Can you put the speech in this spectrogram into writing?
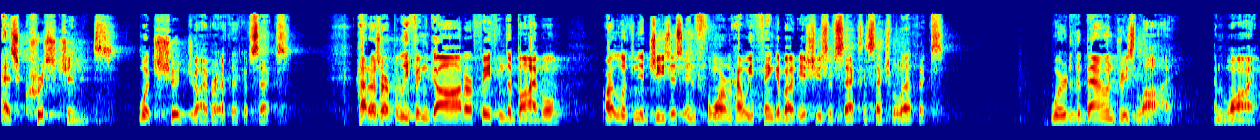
As Christians, what should drive our ethic of sex? How does our belief in God, our faith in the Bible, our looking to Jesus inform how we think about issues of sex and sexual ethics? Where do the boundaries lie and why?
